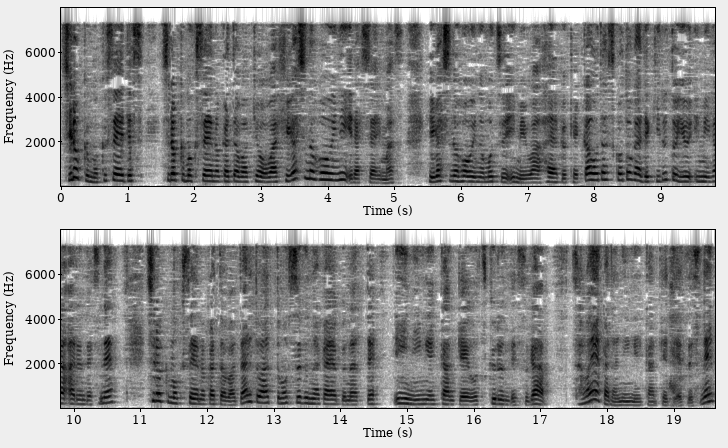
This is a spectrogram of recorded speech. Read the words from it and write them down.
白く木星です。白く木星の方は今日は東の方位にいらっしゃいます。東の方位の持つ意味は早く結果を出すことができるという意味があるんですね。白く木星の方は誰と会ってもすぐ仲良くなっていい人間関係を作るんですが、爽やかな人間関係ってやつですね。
